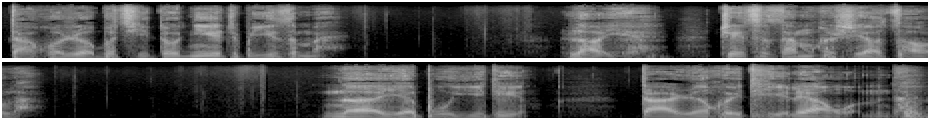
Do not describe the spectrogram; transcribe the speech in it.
大伙惹不起都捏着鼻子买。老爷，这次咱们可是要糟了。那也不一定。大人会体谅我们的，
